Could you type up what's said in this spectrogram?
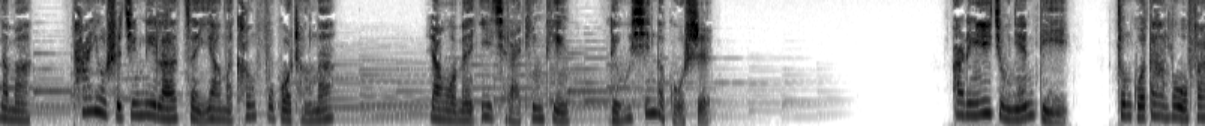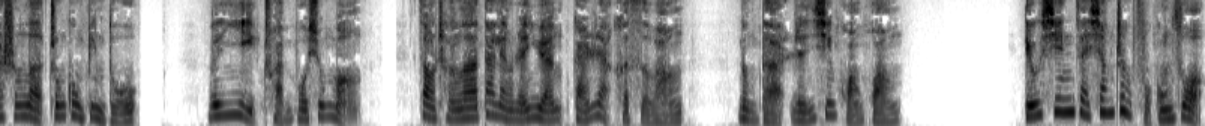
那么他又是经历了怎样的康复过程呢？让我们一起来听听刘鑫的故事。二零一九年底，中国大陆发生了中共病毒，瘟疫传播凶猛，造成了大量人员感染和死亡，弄得人心惶惶。刘鑫在乡政府工作，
